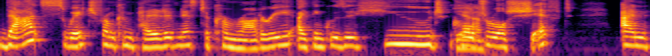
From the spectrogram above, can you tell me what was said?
that switch from competitiveness to camaraderie, I think, was a huge cultural yeah. shift, and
